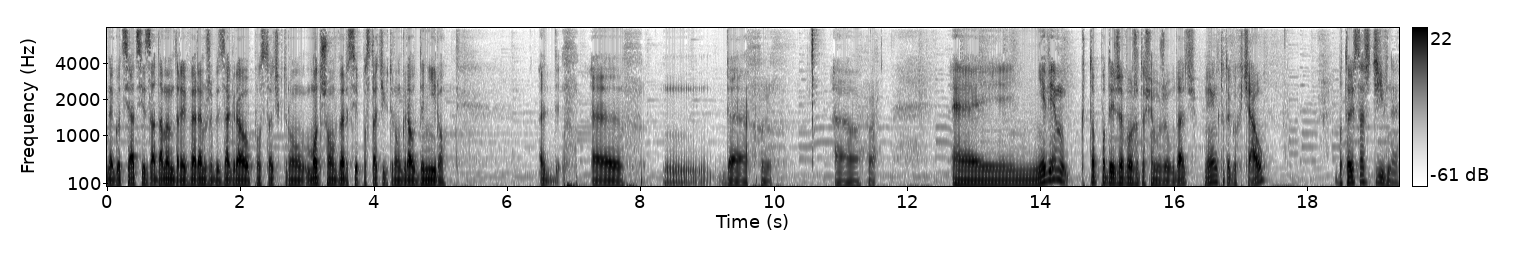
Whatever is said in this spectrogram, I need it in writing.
negocjacje z Adamem Driverem, żeby zagrał postać, którą, młodszą wersję postaci, którą grał De Niro. E, e, de, hmm, e, nie wiem, kto podejrzewał, że to się może udać. Nie wiem, kto tego chciał. Bo to jest aż dziwne.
